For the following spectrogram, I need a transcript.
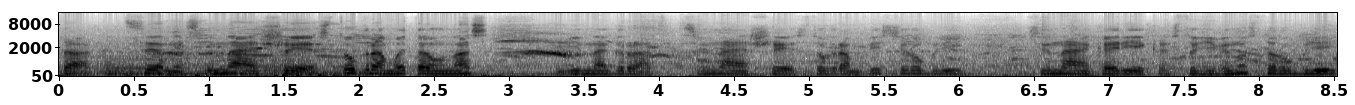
Так, цены. Свиная шея 100 грамм, это у нас виноград. Свиная шея 100 грамм 200 рублей. Свиная корейка 190 рублей.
